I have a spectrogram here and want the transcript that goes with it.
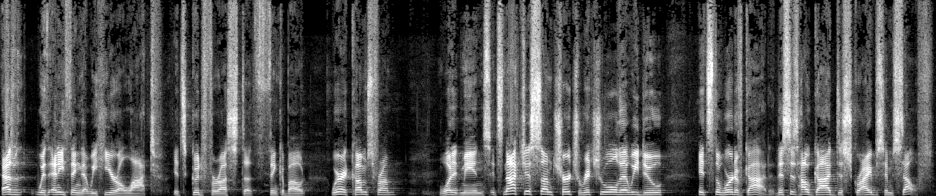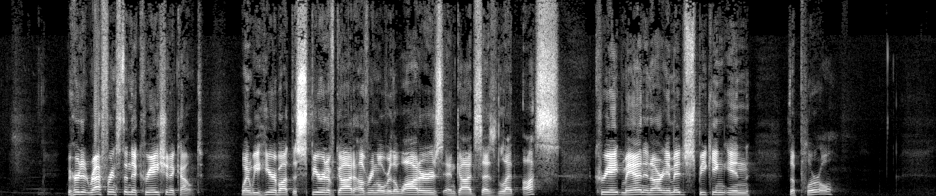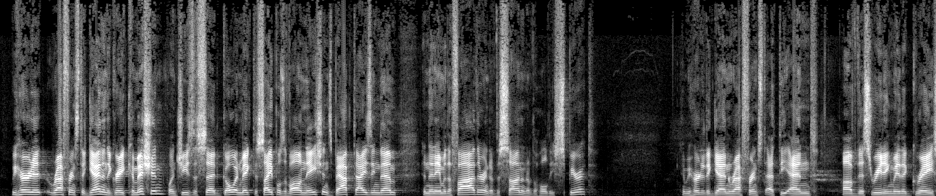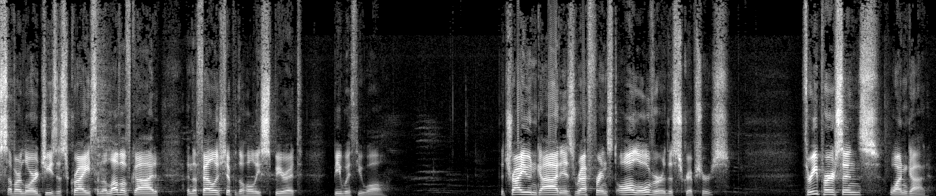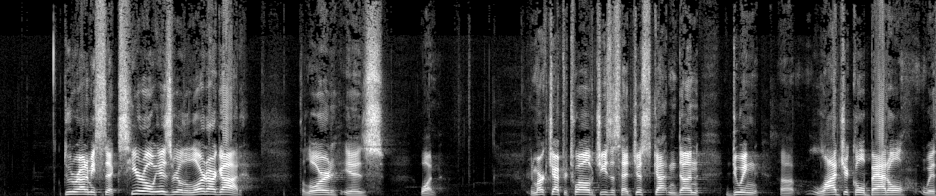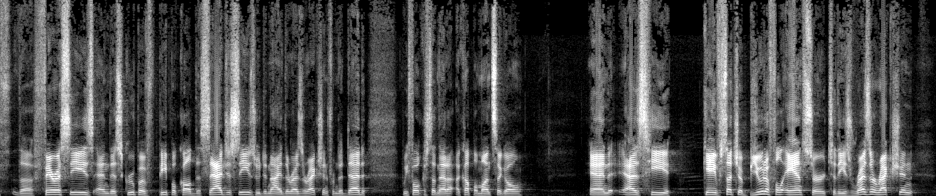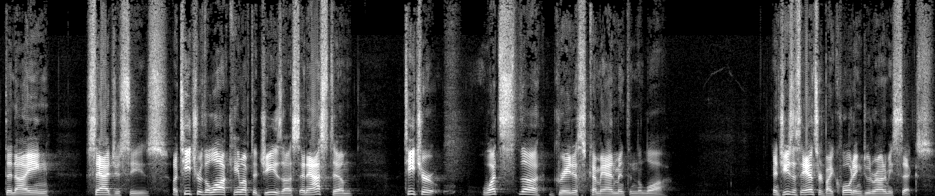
As with anything that we hear a lot, it's good for us to think about where it comes from, what it means. It's not just some church ritual that we do it's the Word of God. This is how God describes Himself. We heard it referenced in the creation account when we hear about the Spirit of God hovering over the waters, and God says, Let us create man in our image, speaking in the plural. We heard it referenced again in the Great Commission when Jesus said, Go and make disciples of all nations, baptizing them in the name of the Father and of the Son and of the Holy Spirit. And we heard it again referenced at the end of this reading. May the grace of our Lord Jesus Christ and the love of God and the fellowship of the Holy Spirit be with you all. The triune God is referenced all over the scriptures. Three persons, one God. Deuteronomy 6 Hear, O Israel, the Lord our God, the Lord is one. In Mark chapter 12, Jesus had just gotten done doing uh, logical battle with the Pharisees and this group of people called the Sadducees who denied the resurrection from the dead. We focused on that a, a couple months ago. And as he gave such a beautiful answer to these resurrection denying Sadducees, a teacher of the law came up to Jesus and asked him, Teacher, what's the greatest commandment in the law? And Jesus answered by quoting Deuteronomy 6.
